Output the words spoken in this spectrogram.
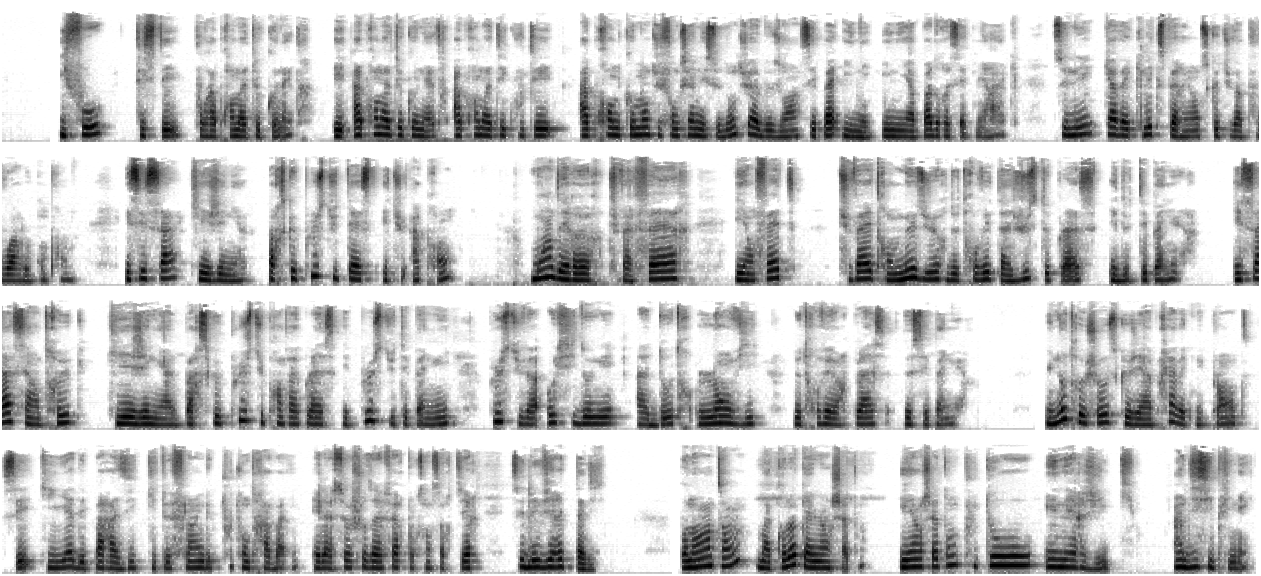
il faut tester pour apprendre à te connaître. Et apprendre à te connaître, apprendre à t'écouter, apprendre comment tu fonctionnes et ce dont tu as besoin, c'est pas inné. Il n'y a pas de recette miracle. Ce n'est qu'avec l'expérience que tu vas pouvoir le comprendre. Et c'est ça qui est génial. Parce que plus tu testes et tu apprends, moins d'erreurs tu vas faire et en fait, tu vas être en mesure de trouver ta juste place et de t'épanouir. Et ça, c'est un truc qui est génial parce que plus tu prends ta place et plus tu t'épanouis, plus tu vas aussi donner à d'autres l'envie de trouver leur place, de s'épanouir. Une autre chose que j'ai appris avec mes plantes, c'est qu'il y a des parasites qui te flinguent tout ton travail. Et la seule chose à faire pour s'en sortir, c'est de les virer de ta vie. Pendant un temps, ma coloc a eu un chaton. Et un chaton plutôt énergique, indiscipliné.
